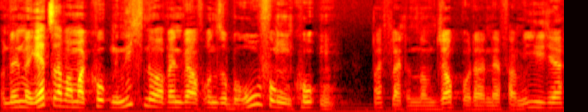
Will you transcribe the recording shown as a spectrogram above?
Und wenn wir jetzt aber mal gucken, nicht nur, wenn wir auf unsere Berufungen gucken, ne, vielleicht in unserem Job oder in der Familie,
